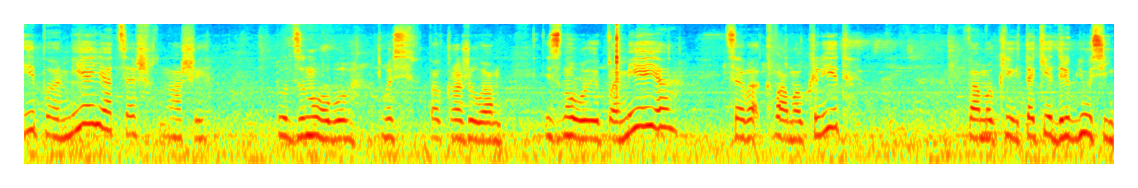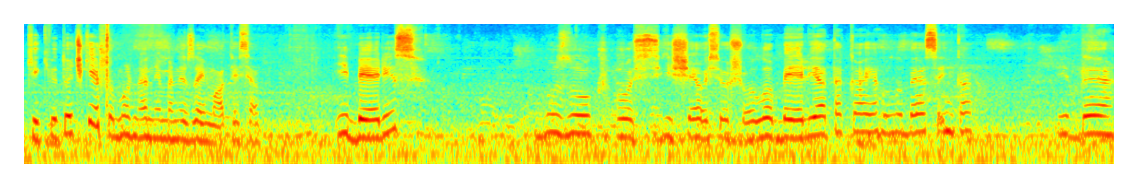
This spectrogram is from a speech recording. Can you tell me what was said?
і помея, це ж наші тут знову, ось покажу вам. І знову і помея. Це квамокліт. Квамокліт такі дрібнюсінькі квіточки, що можна ними не займатися. І беріс, бузок, ось і ще ось що, лобелія така голубесенька. Іде.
